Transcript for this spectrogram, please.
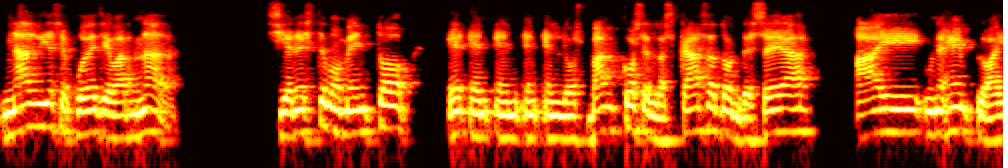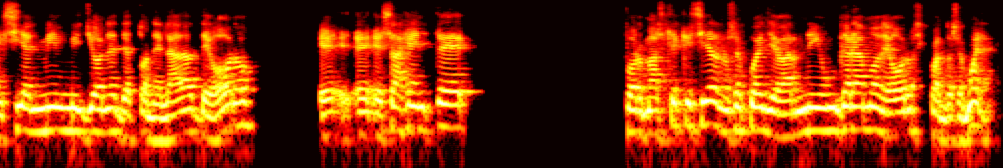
Nadie se puede llevar nada. Si en este momento en, los bancos, en las casas, donde sea, hay un ejemplo, hay 100 mil millones de toneladas de oro, eh, eh, esa gente por más que quisieran, no se pueden llevar ni un gramo de oro cuando se mueren.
